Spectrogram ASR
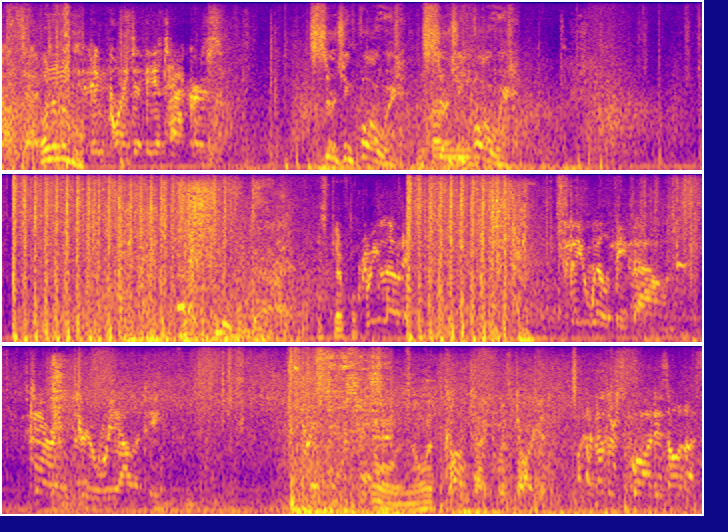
Contact. Oh no no. Pinpointed the attackers. Searching forward. Searching me. forward. Move him down. Just careful. Reloading. They will be bound. Tearing through reality. Oh, you know what? Contact with target. Another squad is on us.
